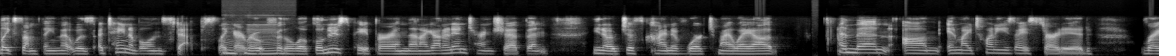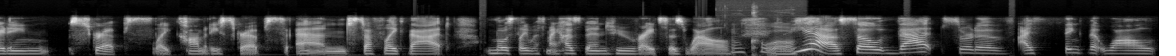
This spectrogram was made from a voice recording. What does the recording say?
like something that was attainable in steps. Like mm-hmm. I wrote for the local newspaper, and then I got an internship, and you know, just kind of worked my way up. And then um, in my 20s, I started writing scripts, like comedy scripts and stuff like that, mostly with my husband who writes as well. Oh, cool. Yeah. So that sort of, I think that while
